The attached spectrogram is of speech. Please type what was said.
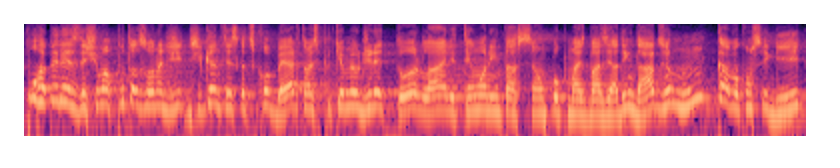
Porra, beleza, deixei uma puta zona de gigantesca descoberta, mas porque o meu diretor lá, ele tem uma orientação um pouco mais baseada em dados, eu nunca vou conseguir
